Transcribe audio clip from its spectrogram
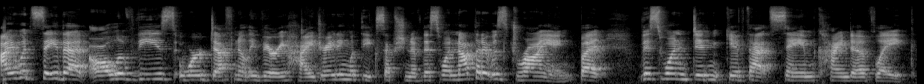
I would say that all of these were definitely very hydrating with the exception of this one. Not that it was drying, but this one didn't give that same kind of like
